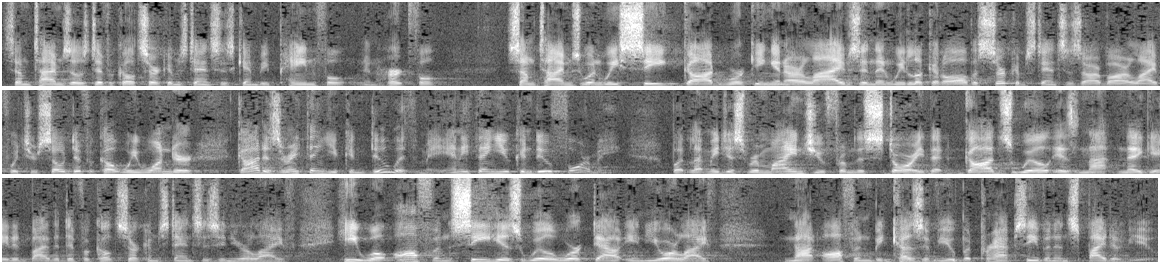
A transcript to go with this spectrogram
Sometimes those difficult circumstances can be painful and hurtful. Sometimes when we see God working in our lives and then we look at all the circumstances of our life, which are so difficult, we wonder, God, is there anything you can do with me? Anything you can do for me? But let me just remind you from this story that God's will is not negated by the difficult circumstances in your life. He will often see His will worked out in your life, not often because of you, but perhaps even in spite of you.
